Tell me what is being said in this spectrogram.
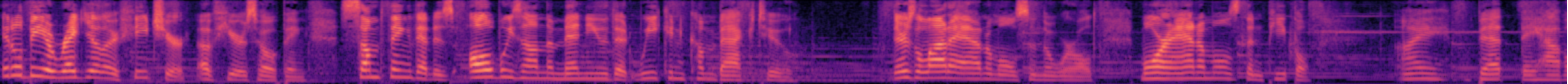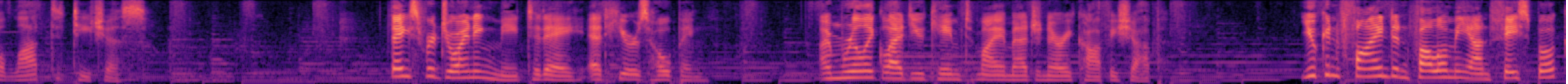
It'll be a regular feature of Here's Hoping, something that is always on the menu that we can come back to. There's a lot of animals in the world, more animals than people. I bet they have a lot to teach us. Thanks for joining me today at Here's Hoping. I'm really glad you came to my imaginary coffee shop. You can find and follow me on Facebook,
